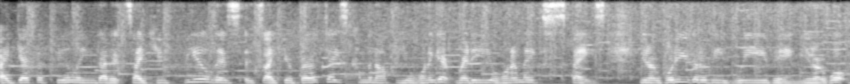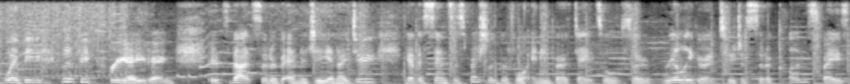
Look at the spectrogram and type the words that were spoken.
I get the feeling that it's like you feel there's it's like your birthday's coming up you want to get ready you want to make space. You know what are you going to be weaving? You know what web are you going to be creating? It's that sort of energy and i do get the sense especially before any birthday it's also really good to just sort of cleanse space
